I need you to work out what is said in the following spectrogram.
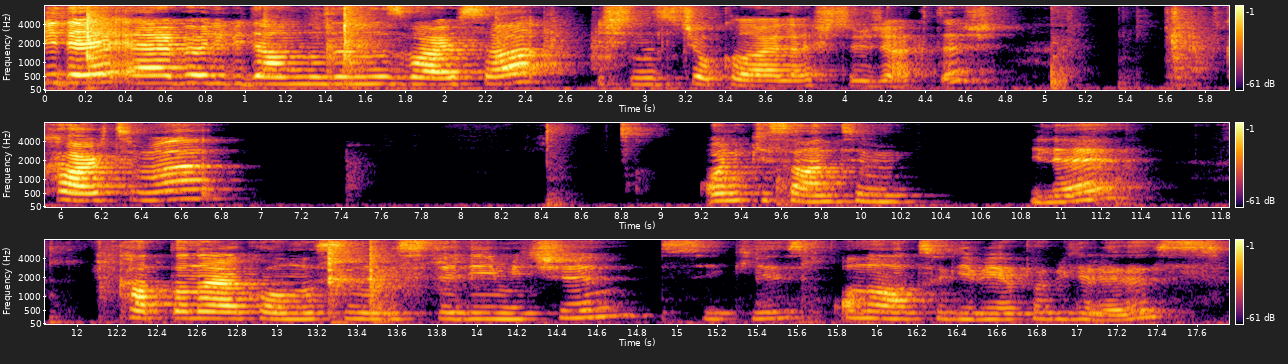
Bir de eğer böyle bir damlalığınız varsa işinizi çok kolaylaştıracaktır. Kartımı 12 santim ile katlanarak olmasını istediğim için 8, 16 gibi yapabiliriz.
